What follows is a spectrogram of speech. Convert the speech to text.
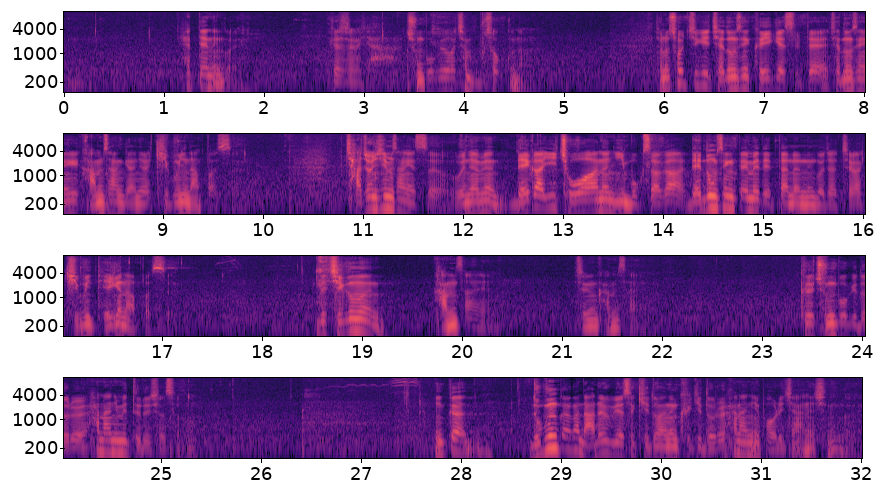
했다는 거예요. 그래서 야 중보기도가 참 무섭구나. 저는 솔직히 제 동생이 그 얘기했을 때 제 동생에게 감사한 게 아니라 기분이 나빴어요. 자존심 상했어요. 왜냐하면 내가 이 좋아하는 이 목사가 내 동생 때문에 됐다는 것 자체가 기분이 되게 나빴어요. 근데 지금은 감사해요. 지금 감사해요. 그 중보기도를 하나님이 들으셔서 그러니까 누군가가 나를 위해서 기도하는 그 기도를 하나님이 버리지 않으시는 거예요.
